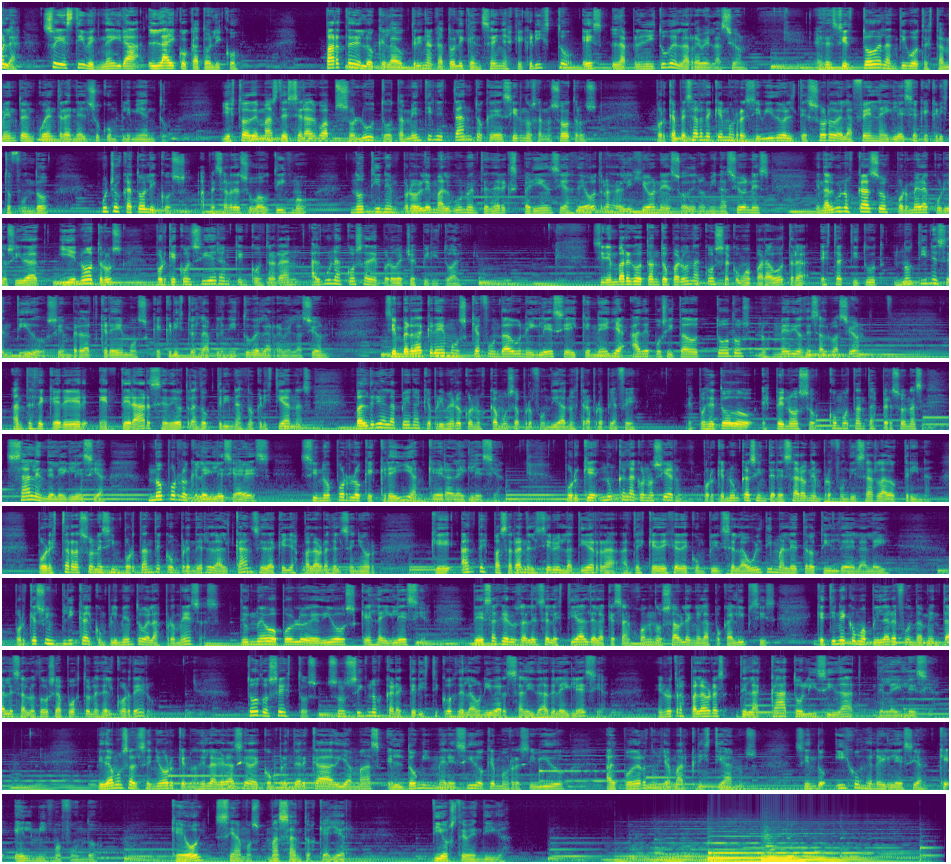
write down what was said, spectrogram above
Hola, soy Steven Neira, laico católico. Parte de lo que la doctrina católica enseña es que Cristo es la plenitud de la revelación, es decir, todo el Antiguo Testamento encuentra en él su cumplimiento, y esto además de ser algo absoluto, también tiene tanto que decirnos a nosotros, porque a pesar de que hemos recibido el tesoro de la fe en la iglesia que Cristo fundó, muchos católicos, a pesar de su bautismo, no tienen problema alguno en tener experiencias de otras religiones o denominaciones, en algunos casos por mera curiosidad y en otros porque consideran que encontrarán alguna cosa de provecho espiritual. Sin embargo, tanto para una cosa como para otra, esta actitud no tiene sentido si en verdad creemos que Cristo es la plenitud de la revelación, si en verdad creemos que ha fundado una iglesia y que en ella ha depositado todos los medios de salvación antes de querer enterarse de otras doctrinas no cristianas, valdría la pena que primero conozcamos a profundidad nuestra propia fe. Después de todo, es penoso cómo tantas personas salen de la iglesia, no por lo que la iglesia es, sino por lo que creían que era la iglesia. Porque nunca la conocieron, porque nunca se interesaron en profundizar la doctrina. Por esta razón es importante comprender el alcance de aquellas palabras del Señor, que antes pasarán el cielo y la tierra antes que deje de cumplirse la última letra o tilde de la ley porque eso implica el cumplimiento de las promesas, de un nuevo pueblo de Dios que es la iglesia, de esa Jerusalén celestial de la que San Juan nos habla en el Apocalipsis, que tiene como pilares fundamentales a los doce apóstoles del Cordero. Todos estos son signos característicos de la universalidad de la iglesia, en otras palabras, de la catolicidad de la iglesia. Pidamos al Señor que nos dé la gracia de comprender cada día más el don inmerecido que hemos recibido al podernos llamar cristianos, siendo hijos de la iglesia que Él mismo fundó. Que hoy seamos más santos que ayer. Dios te bendiga.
